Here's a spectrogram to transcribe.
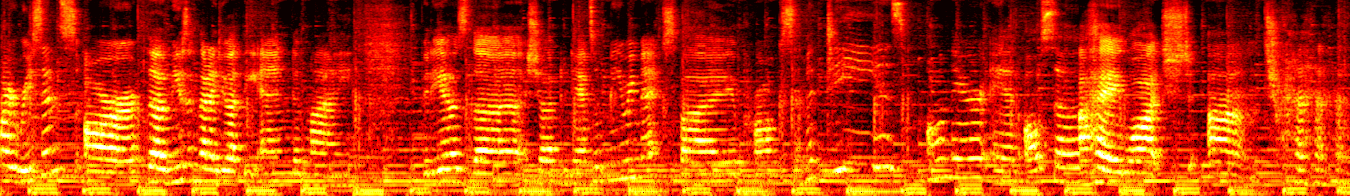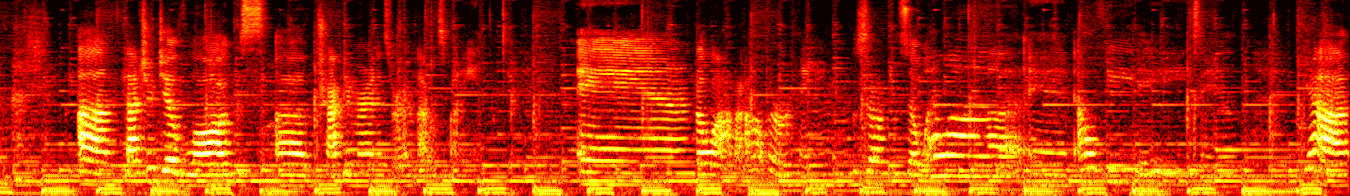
my recents are the music that I do at the end of my videos. The Shut Up and Dance With Me remix by Proximity is on there. And also I watched um, um, Thatcher Joe vlogs of trapped in Miranda's room. That was funny. And a lot of other things. Um, Zoella and Alfie Deyes and yeah,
